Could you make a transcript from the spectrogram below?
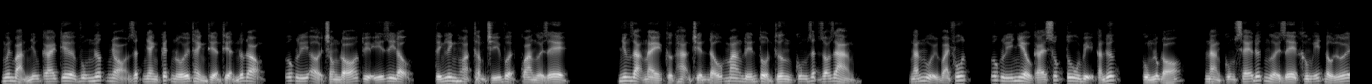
nguyên bản những cái kia vũng nước nhỏ rất nhanh kết nối thành thiện thiện nước động, ước lý ở trong đó tùy ý di động, tính linh hoạt thậm chí vượt qua người dê. Nhưng dạng này cực hạn chiến đấu mang đến tổn thương cũng rất rõ ràng. Ngắn ngủi vài phút, ước lý nhiều cái xúc tu bị cắn đứt, cùng lúc đó, nàng cũng sẽ đứt người dê không ít đầu lưỡi.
